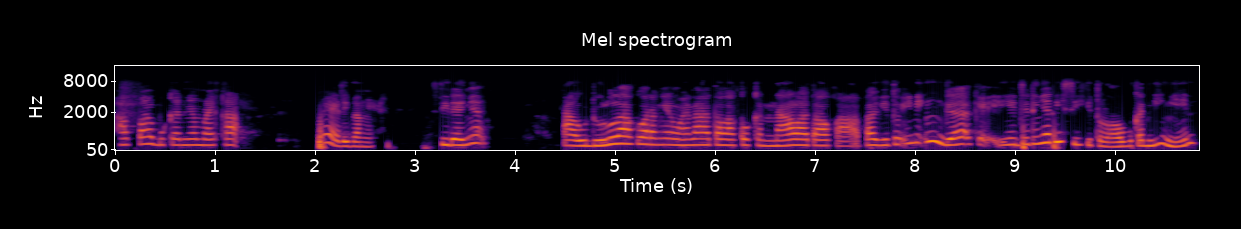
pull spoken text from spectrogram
apa? Bukannya mereka apa ya dibilangnya? Setidaknya tahu dulu lah aku orangnya mana atau aku kenal atau aku apa gitu ini enggak kayak ya jadinya risih gitu loh bukan dingin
